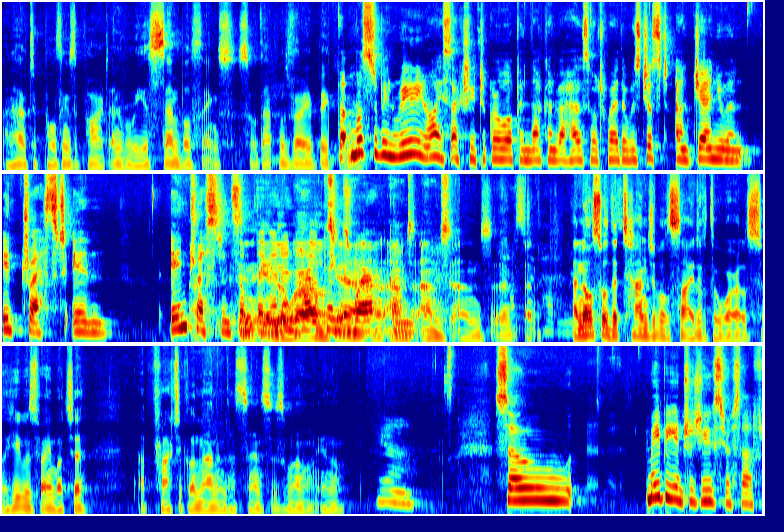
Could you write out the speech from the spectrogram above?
and how to pull things apart and reassemble things. So that was very big. That must have been really nice actually to grow up in that kind of a household where there was just a genuine interest in interest in something in, in and in world, how things yeah, work and and and, and, and, and, also the tangible side of the world. So he was very much a, a practical man in that sense as well, you know. Yeah. So maybe introduce yourself.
